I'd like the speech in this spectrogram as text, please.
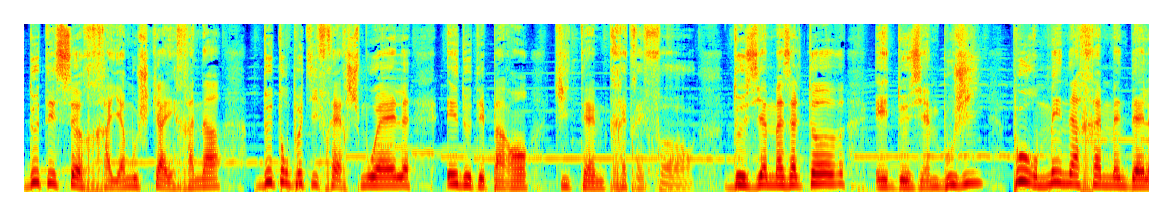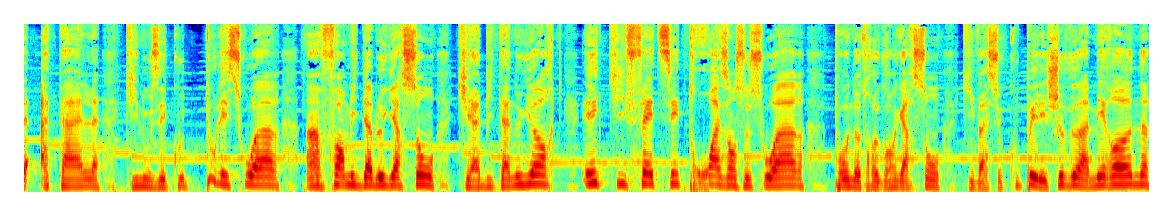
de tes sœurs Chayamushka et Hana, de ton petit frère Shmuel et de tes parents qui t'aiment très très fort. Deuxième Mazaltov et deuxième bougie pour Menachem Mendel Attal qui nous écoute tous les soirs, un formidable garçon qui habite à New York et qui fête ses trois ans ce soir. Pour notre grand garçon qui va se couper les cheveux à Méron,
